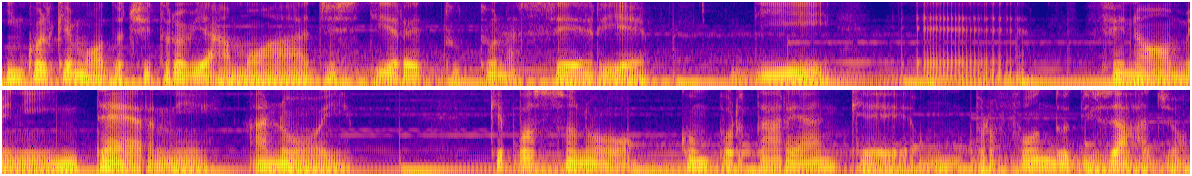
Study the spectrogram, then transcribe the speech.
in qualche modo ci troviamo a gestire tutta una serie di eh, fenomeni interni a noi che possono comportare anche un profondo disagio,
